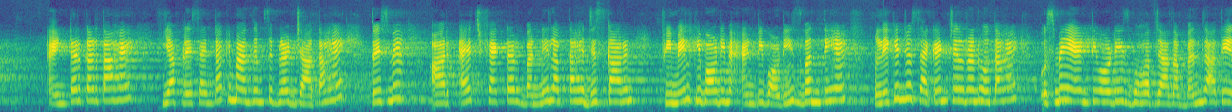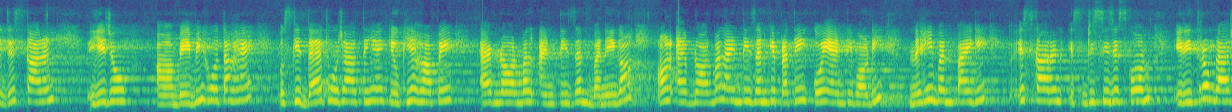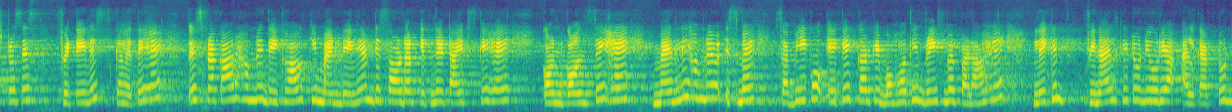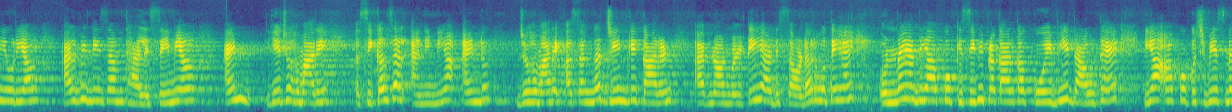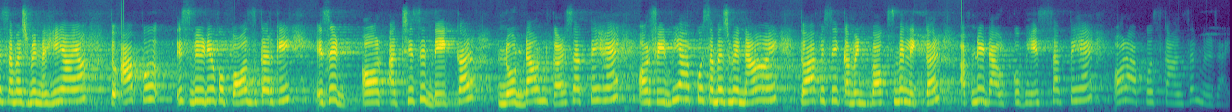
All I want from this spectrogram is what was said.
एंटर करता है या प्लेसेंटा के माध्यम से ब्लड जाता है तो इसमें आर एच फैक्टर बनने लगता है, जिस कारण फीमेल की बॉडी में एंटीबॉडीज़ बनती हैं, लेकिन जो सेकंड चिल्ड्रन होता है, उसमें ये एंटीबॉडीज़ बहुत ज़्यादा बन जाती हैं, जिस कारण ये जो बेबी होता है, उसकी डेथ हो जाती है, क्योंकि यहाँ पे एबनॉर्मल एंटीजन बनेगा और एबनॉर्मल एंटीजन के प्रति कोई एंटीबॉडी नहीं बन पाएगी। तो इस कारण इस डिसीजेस को हम इरिथ्रोब्लास्टोसिस फिटेलिस कहते हैं। तो इस प्रकार हमने देखा कि मैंडेलियन डिसऑर्डर कितने टाइप्स के हैं कौन कौन से हैं। मेनली हमने इसमें सभी को एक एक करके बहुत ही ब्रीफ में पढ़ा है, लेकिन phenylketonuria alkaptonuria albinism thalassaemia and ये जो हमारी सिकल सेल एनीमिया एंड जो हमारे असंगत जीन के कारण एबनॉर्मलिटी या डिसऑर्डर होते हैं, उनमें यदि आपको किसी भी प्रकार का कोई भी डाउट है या आपको कुछ भी इसमें समझ में नहीं आया तो आप इस वीडियो को पॉज करके इसे और अच्छे से देखकर नोट डाउन कर सकते हैं और फिर भी आपको समझ में ना आए तो आप इसे कमेंट बॉक्स में लिखकर अपने डाउट को भेज सकते हैं और आपको उसका आंसर मिल जाएगा।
